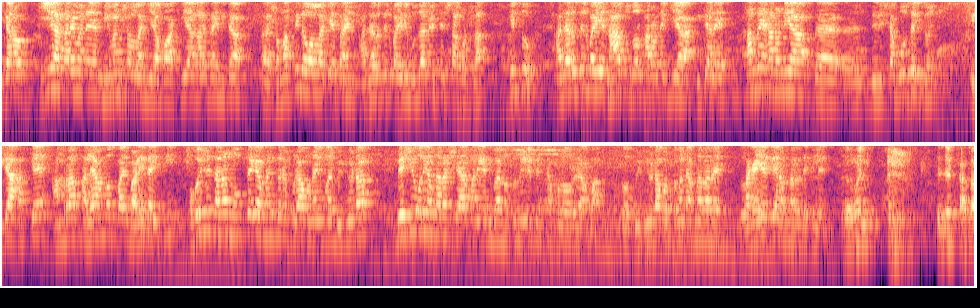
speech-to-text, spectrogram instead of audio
এখানে কি আকারে মানে মীমাংসা লাগিয়া বা কি আকারে তাই এটা সমাপ্তি দেওয়ার লাগিয়া তাই আজারুদ্দিন বাইরে বোঝানোর চেষ্টা করছিলা কিন্তু আজারুদ্দিন বাইরে না বুঝোর কারণে গিয়া ইটারে খান্দায় খাননিয়া জিনিসটা পৌঁছাইছই। এটা আজকে আমরা সালে আহমদ ভাই বাড়িতে আইছি অবশ্যই তার মুখ থেকে আপনার ধরে পুরা ওনাই আমার ভিডিওটা। বেশি করে আপনারা শেয়ার মারিয়ে দিবা, নতুন নিলে পেজটা ফলো করে রাখবা। তো ভিডিওটা বর্তমানে আপনারা লাগাইয়া দিয়ে আপনারা দেখলেন। দেখুন, এই যে কাঁচা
